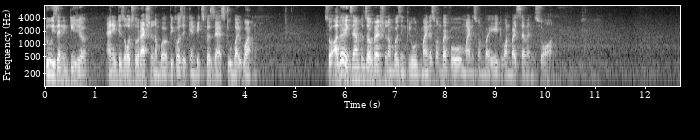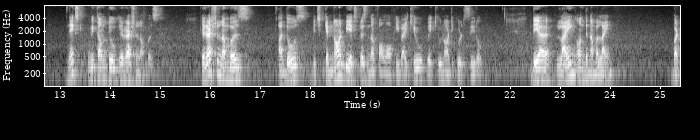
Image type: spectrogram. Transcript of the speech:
2 is an integer and it is also a rational number because it can be expressed as 2 by 1. So other examples of rational numbers include minus 1 by 4, minus 1 by 8, 1 by 7, so on. Next, we come to irrational numbers. Irrational numbers are those which cannot be expressed in the form of E by q, where q not equal to 0. They are lying on the number line, but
